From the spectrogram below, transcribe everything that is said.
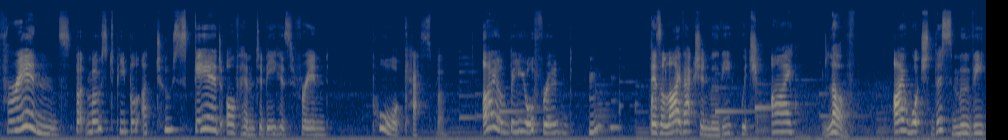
friends. But most people are too scared of him to be his friend. Poor Casper. I'll be your friend. There's a live action movie which I love. I watch this movie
